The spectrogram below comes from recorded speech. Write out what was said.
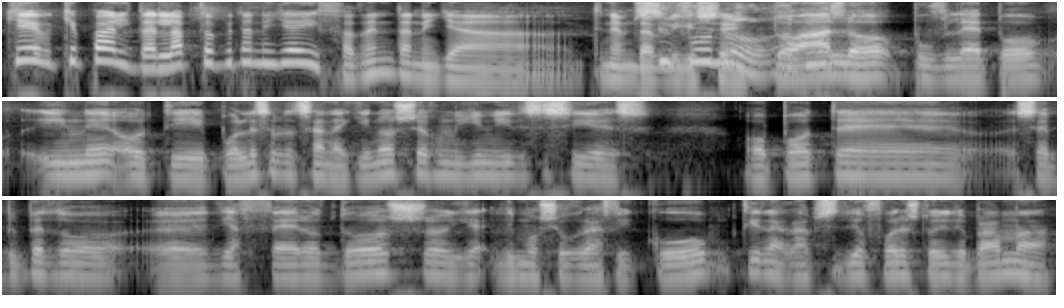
Και, και πάλι τα λάπτοπ ήταν για ύφα, δεν ήταν για την MWC. Συμφωνώ. Το Απλώς- άλλο που βλέπω είναι ότι πολλές από τις ανακοινώσεις έχουν γίνει ήδη στις CES. Οπότε σε επίπεδο ε, ενδιαφέροντος, ε, για- δημοσιογραφικού, τι να γράψεις δύο φορές το ίδιο πράγμα;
